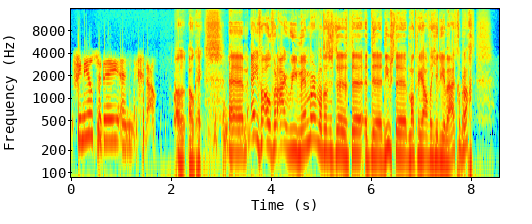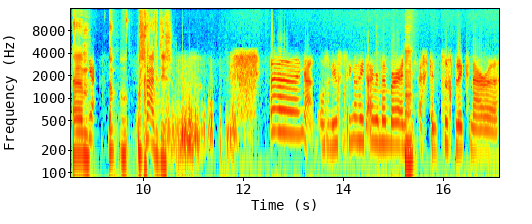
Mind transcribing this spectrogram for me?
vinyl, cd en digitaal. Oh, Oké. Ehm, even over I Remember, want dat is het, nieuwste materiaal wat jullie hebben uitgebracht. Ehm, Ja. eh, beschrijf het eens. Ja, onze nieuwste single heet I Remember. En Hm. het is eigenlijk een terugblik naar eh,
